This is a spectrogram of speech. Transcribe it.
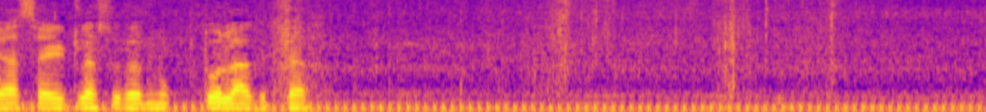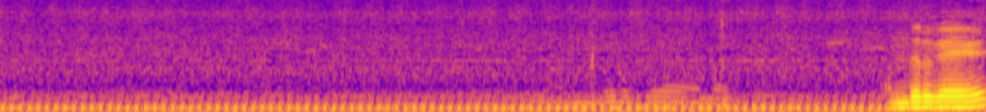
या साईडला सुद्धा नुकतो लागता. अंदर काय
